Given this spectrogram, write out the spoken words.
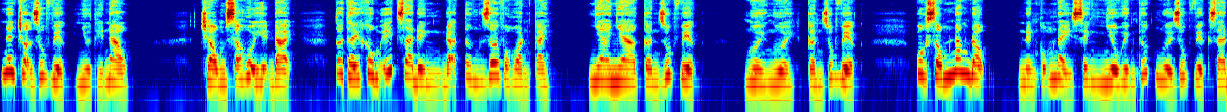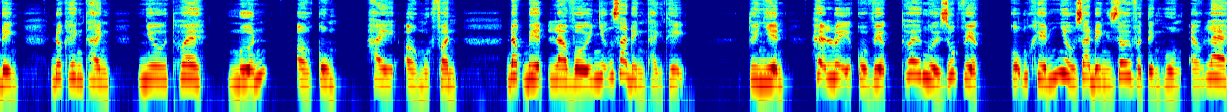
Nên chọn giúp việc như thế nào? Trong xã hội hiện đại, tôi thấy không ít gia đình đã từng rơi vào hoàn cảnh nhà nhà cần giúp việc, người người cần giúp việc. Cuộc sống năng động nên cũng nảy sinh nhiều hình thức người giúp việc gia đình được hình thành như thuê, mướn, ở cùng hay ở một phần, đặc biệt là với những gia đình thành thị. Tuy nhiên, hệ lụy của việc thuê người giúp việc cũng khiến nhiều gia đình rơi vào tình huống éo le,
